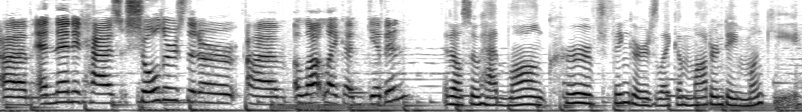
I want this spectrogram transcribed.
Um, and then it has shoulders that are um, a lot like a gibbon. It also had long, curved fingers like a modern day monkey.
